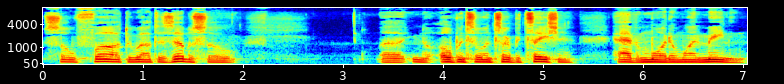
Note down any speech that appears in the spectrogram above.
so far throughout this episode. Uh, you know, open to interpretation, having more than one meaning.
